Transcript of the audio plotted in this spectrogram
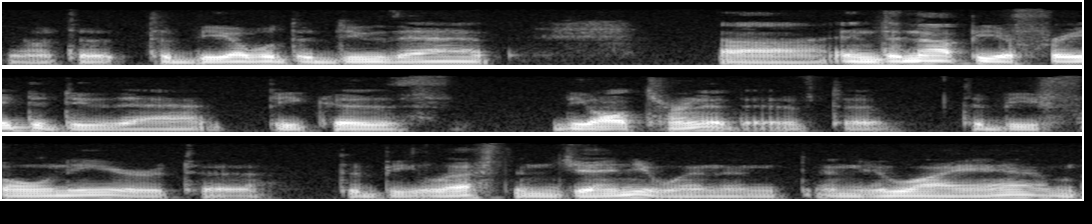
you know, to to be able to do that uh, and to not be afraid to do that because the alternative to, to be phony or to, to be less than genuine in, in who I am,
